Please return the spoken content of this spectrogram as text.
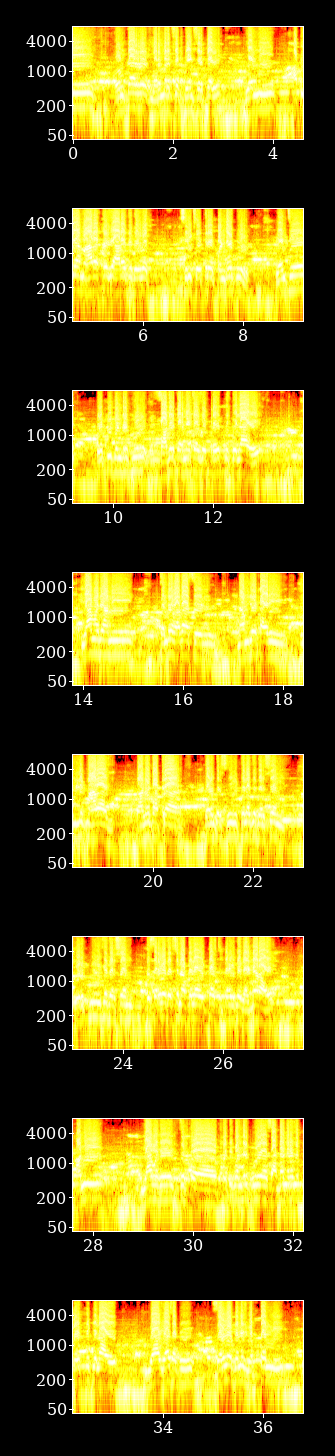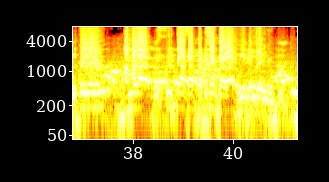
ओंकार धर्मरक्षक फ्रेंड सर्कल यांनी आपल्या महाराष्ट्राचे आराध्य दैवत श्री क्षेत्र पंढरपूर यांचे प्रति पंढरपूर सादर करण्याचा जो प्रयत्न केला आहे यामध्ये आम्ही चंद्रभागा असेल नामदेव पायरी पुंडलिक महाराज कान्होपात्रा त्यानंतर श्री विठ्ठलाचे दर्शन रुक्मिणीचे दर्शन हे सर्व दर्शन आपल्याला एकाच ठिकाणी इथे घडणार आहे. आम्ही यामध्ये जो प- प्रति पंढरपूर साकार करण्याचा प्रयत्न केला आहे या यासाठी सर्व गणेश भक्तांनी इथे येऊन आम्हाला उत्स्फूर्त असा प्रतिसाद द्यावा ही नम्र विनंती.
